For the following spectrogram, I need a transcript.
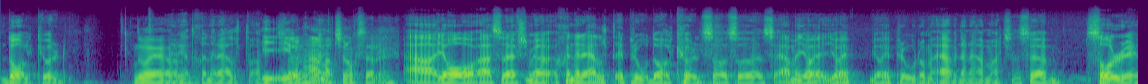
Dalkurd då är jag, rent generellt. Va? I, I den här matchen också eller? Ah, ja, alltså eftersom jag generellt är pro Dalkurd så, så, så ja, men jag, är, jag, är, jag är pro dem även den här matchen. Så jag, sorry,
